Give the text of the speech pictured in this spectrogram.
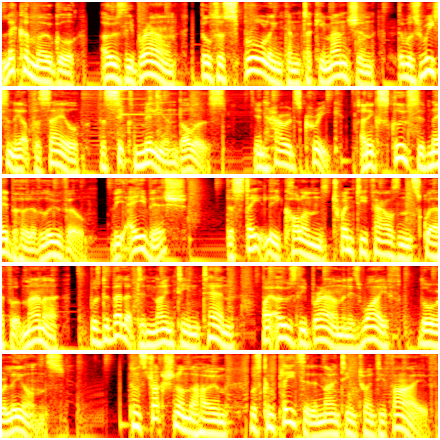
Liquor mogul Owsley Brown built a sprawling Kentucky mansion that was recently up for sale for $6 million in Harrods Creek, an exclusive neighborhood of Louisville. The Avish, the stately columned 20,000 square foot manor, was developed in 1910 by Owsley Brown and his wife, Laura Leons. Construction on the home was completed in 1925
